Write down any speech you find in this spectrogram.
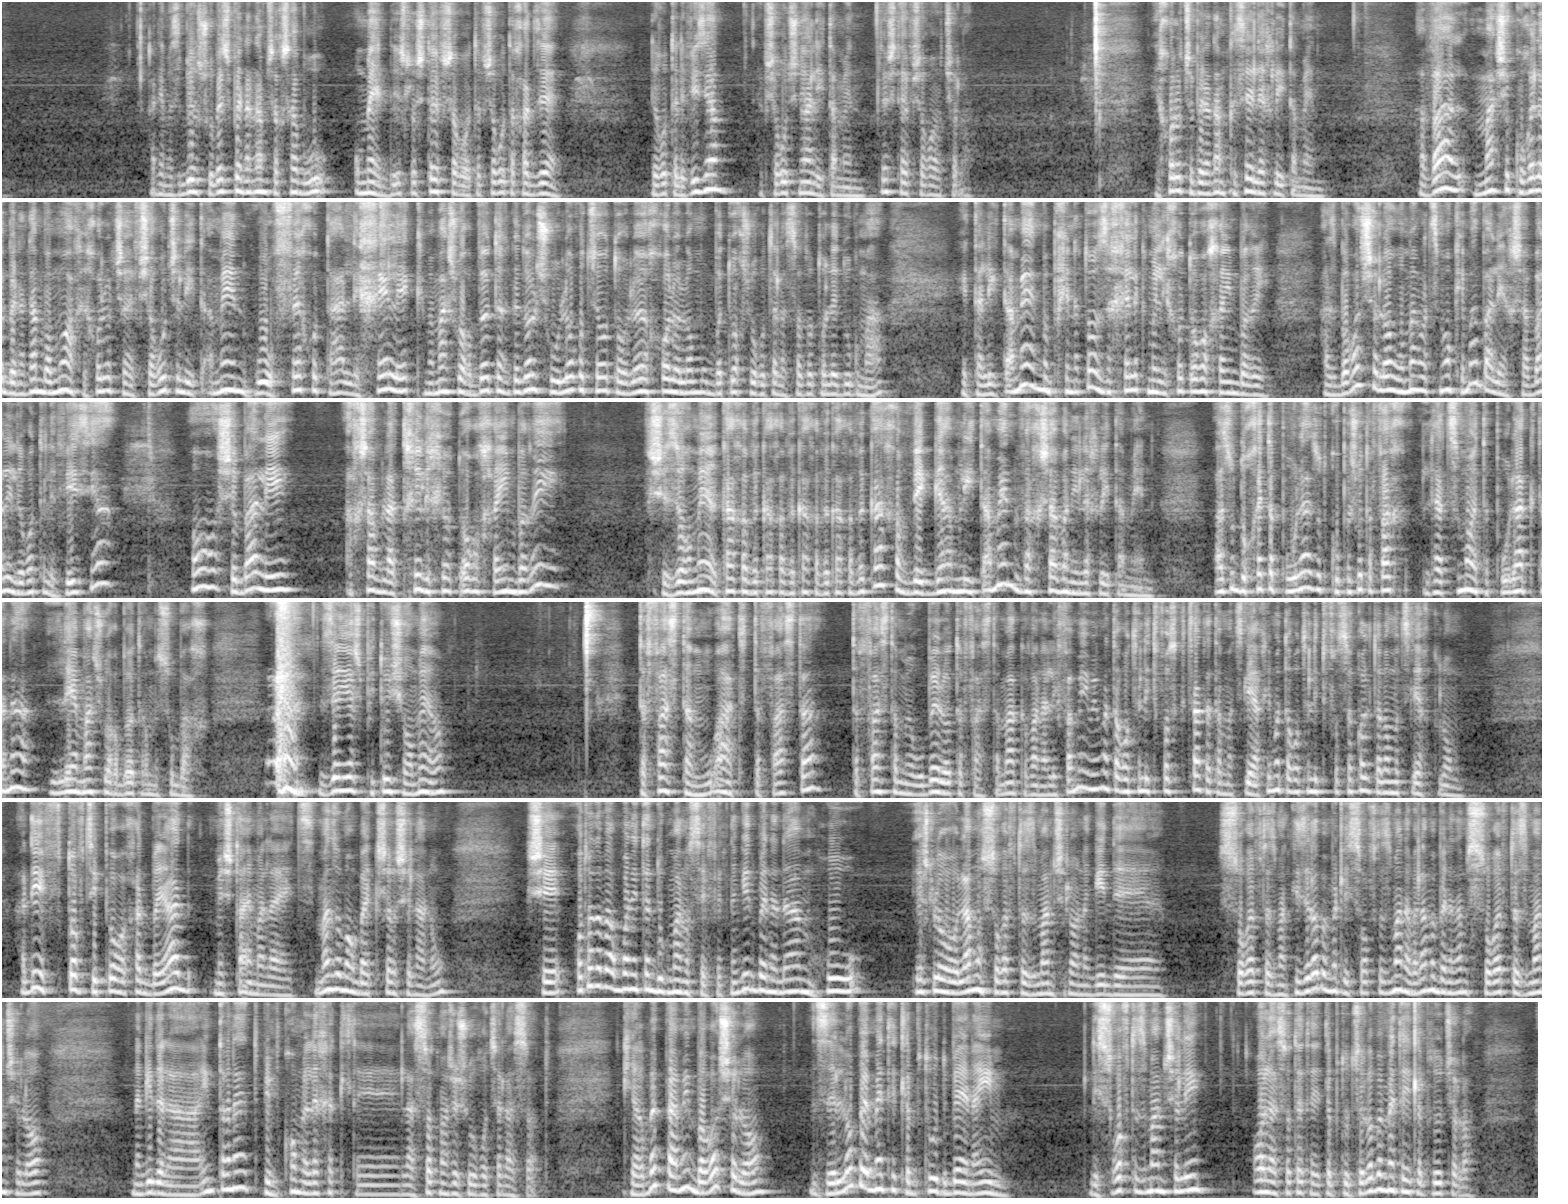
אני מסביר שוב, יש בן אדם שעכשיו הוא עומד, יש לו שתי אפשרויות, אפשרות אחת זה לראות טלוויזיה, אפשרות שנייה להתאמן, זה שתי אפשרויות שלו. יכול להיות שבן אדם כזה ילך להתאמן, אבל מה שקורה לבן אדם במוח, יכול להיות שהאפשרות של להתאמן, הוא הופך אותה לחלק ממשהו הרבה יותר גדול שהוא לא רוצה אותו, או לא יכול, או לא בטוח שהוא רוצה לעשות אותו לדוגמה. את הלהתאמן מבחינתו זה חלק מלחיות אורח חיים בריא. אז בראש שלו הוא אומר לעצמו, אוקיי, מה בא לי עכשיו? בא לי לראות טלוויזיה, או שבא לי עכשיו להתחיל לחיות אורח חיים בריא, שזה אומר ככה וככה וככה וככה וככה, וגם להתאמן, ועכשיו אני אלך להתאמן. אז הוא דוחה את הפעולה הזאת, כי הוא פשוט הפך לעצמו את הפעולה הקטנה למשהו הרבה יותר מסובך. זה יש פיתוי שאומר, תפסת מועט, תפסת, תפסת מרובה, לא תפסת. מה הכוונה? לפעמים אם אתה רוצה לתפוס קצת אתה מצליח, אם אתה רוצה לתפוס הכל אתה לא מצליח כלום. עדיף טוב ציפור אחת ביד משתיים על העץ. מה זה אומר בהקשר שלנו? שאותו דבר בוא ניתן דוגמה נוספת. נגיד בן אדם הוא, יש לו, למה הוא שורף את הזמן שלו נגיד אה, שורף את הזמן? כי זה לא באמת לשרוף את הזמן, אבל למה בן אדם שורף את הזמן שלו נגיד על האינטרנט במקום ללכת ל- לעשות משהו שהוא רוצה לעשות? כי הרבה פעמים בראש שלו זה לא באמת התלבטות בין האם לשרוף את הזמן שלי או לעשות את ההתלבטות, זה לא באמת ההתלבטות שלו.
